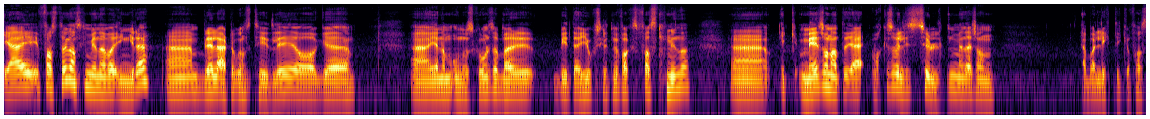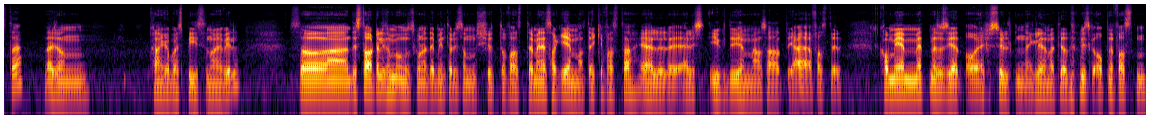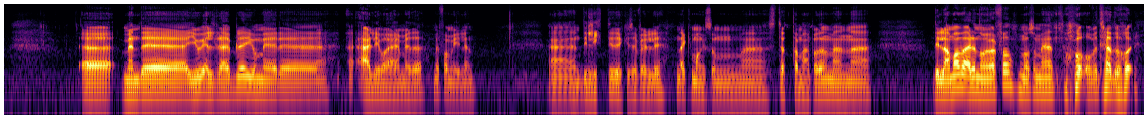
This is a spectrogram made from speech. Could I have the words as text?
Jeg fasta ganske mye da jeg var yngre. Eh, ble lært opp ganske tidlig. Og gjennom ungdomsskolen så bare begynte jeg å jukse litt med fasten min. da. Uh, ikke, mer sånn at jeg var ikke så veldig sulten, men det er sånn Jeg bare likte ikke å faste. Det er sånn Kan jeg ikke bare spise når jeg vil? Så uh, det starta liksom med ungdomsskolen at jeg begynte å liksom slutte å faste. Men jeg sa ikke hjemme at jeg ikke fasta. Jeg, jeg, jeg hjemme og sa at ja, jeg faster. Kom hjem mett, men så sier jeg at å, jeg er så sulten, jeg gleder meg til at vi skal åpne fasten. Uh, men det, jo eldre jeg ble, jo mer ærlig var jeg med det, med familien. Eh, de likte det ikke, selvfølgelig. Det er ikke mange som eh, støtta meg på den, men eh, de lar meg være nå, i hvert fall. Nå som jeg er over 30 år.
